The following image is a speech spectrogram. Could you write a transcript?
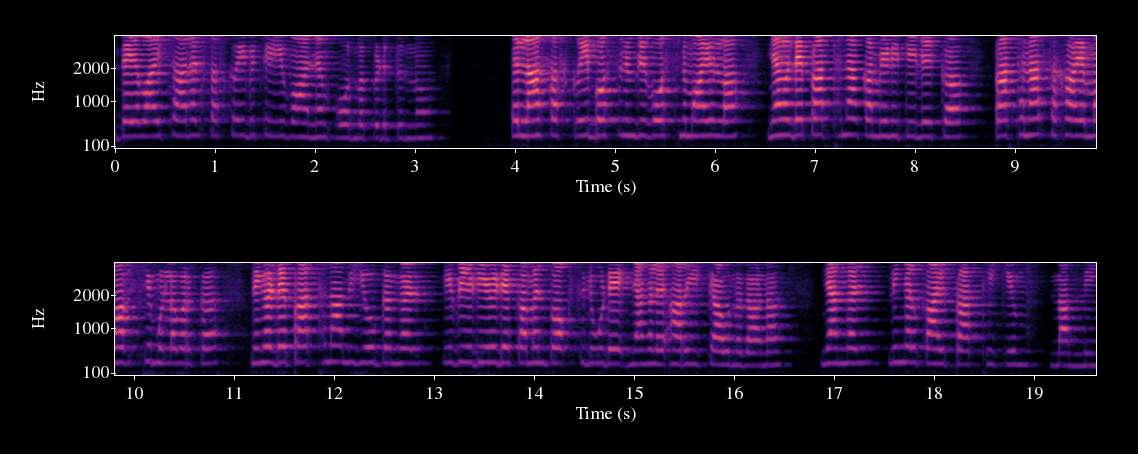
ദയവായി ചാനൽ സബ്സ്ക്രൈബ് ചെയ്യുവാനും ഓർമ്മപ്പെടുത്തുന്നു. എല്ലാ സബ്സ്ക്രൈബേഴ്സിനും വ്യൂവേഴ്സിനുമായുള്ള ഞങ്ങളുടെ പ്രാർത്ഥനാ കമ്മ്യൂണിറ്റിയിലേക്ക് പ്രാർത്ഥനാ സഹായം ആവശ്യമുള്ളവർക്ക് നിങ്ങളുടെ പ്രാർത്ഥനാ നിയോഗങ്ങൾ ഈ വീഡിയോയുടെ കമന്റ് ബോക്സിലൂടെ ഞങ്ങളെ അറിയിക്കാവുന്നതാണ്. ഞങ്ങൾ നിങ്ങൾക്കായി പ്രാർത്ഥിക്കും. നന്ദി.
